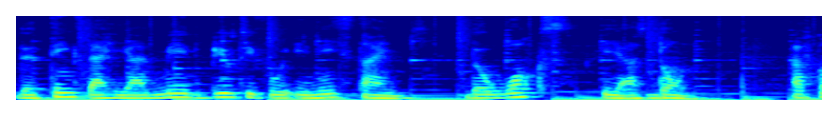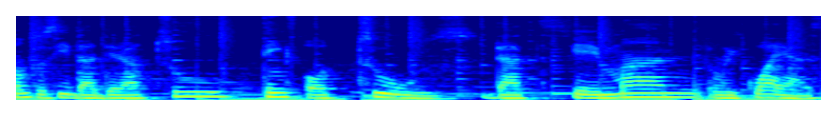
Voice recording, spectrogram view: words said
the things that he had made beautiful in his times, the works he has done. I've come to see that there are two things or tools that a man requires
